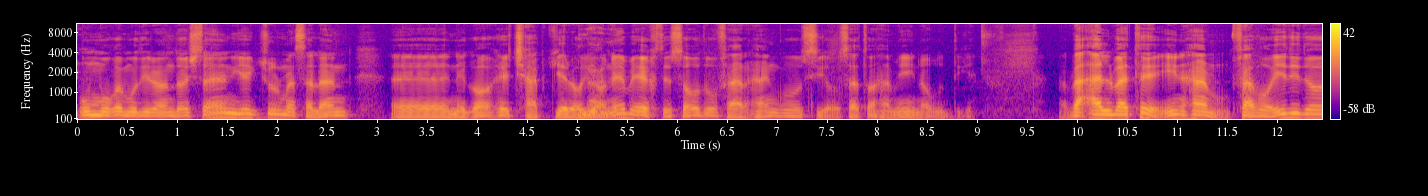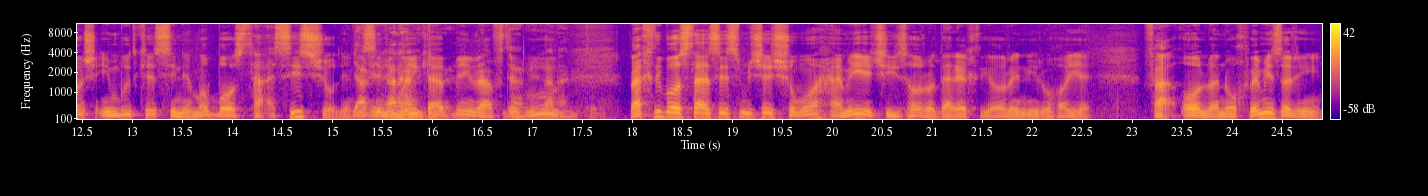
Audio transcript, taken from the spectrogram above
اون موقع مدیران داشتن یک جور مثلا نگاه چپگرایانه بله. به اقتصاد و فرهنگ و سیاست و همه اینا بود دیگه. و البته این هم فوایدی داشت این بود که سینما باز تأسیس شد. یعنی سینمایی که به این رفته بود وقتی باز تأسیس میشه شما همه چیزها رو در اختیار نیروهای فعال و نخبه می‌ذارین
